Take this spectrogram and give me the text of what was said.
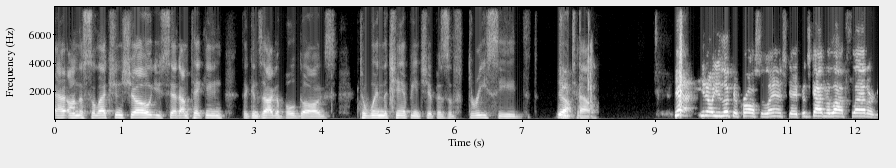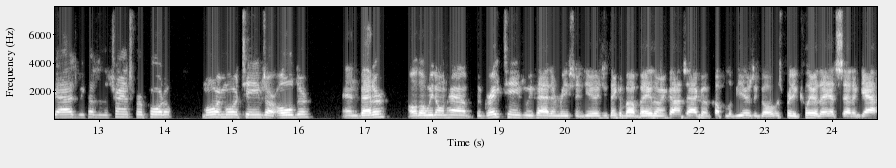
uh, on the selection show. You said I'm taking the Gonzaga Bulldogs to win the championship as a three seed. Yeah. tell. Yeah, you know, you look across the landscape, it's gotten a lot flatter, guys, because of the transfer portal. More and more teams are older and better although we don't have the great teams we've had in recent years, you think about Baylor and Gonzaga a couple of years ago, it was pretty clear they had set a gap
